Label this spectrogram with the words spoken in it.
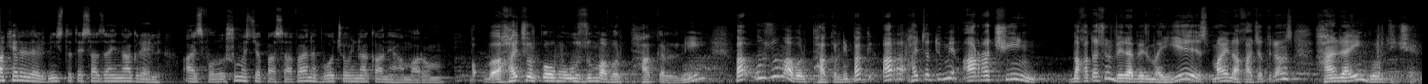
արգելել էր նիստը տեսազայնագրել։ Այս որոշումը Ստեփասավյանը ոչ օրինական է համարում։ Հայցվոր կողմը ուզում է որ փակը լինի, բա ուզում է որ փակը լինի, բա հայտարարումի առաջին նախադասություն վերաբերում է ես Մայնա Խաչատրյանս հանրային գործիչ եմ։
